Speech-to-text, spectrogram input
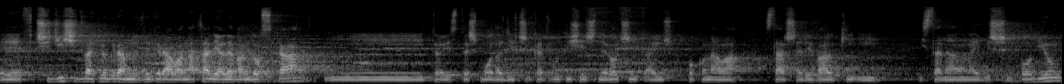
E, W 32 kg wygrała Natalia Lewandowska i to jest też młoda dziewczynka, 2000 rocznik, a już pokonała starsze rywalki i, i stanęła na najwyższym podium.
